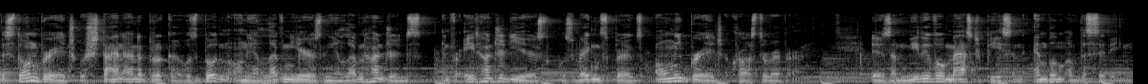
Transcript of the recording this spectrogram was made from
The stone bridge, or Steinerne Brücke, was built in only 11 years in the 1100s and for 800 years was Regensburg's only bridge across the river. It is a medieval masterpiece and emblem of the city.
